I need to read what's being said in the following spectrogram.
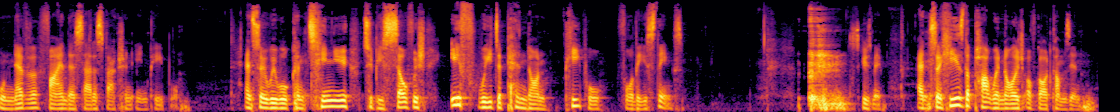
will never find their satisfaction in people. And so we will continue to be selfish if we depend on people for these things. Excuse me. And so here's the part where knowledge of God comes in.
